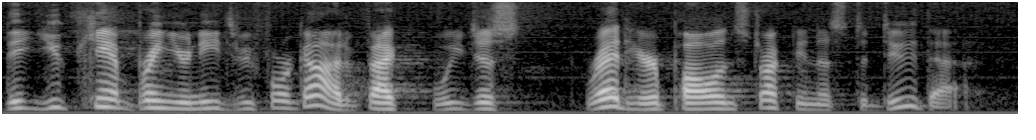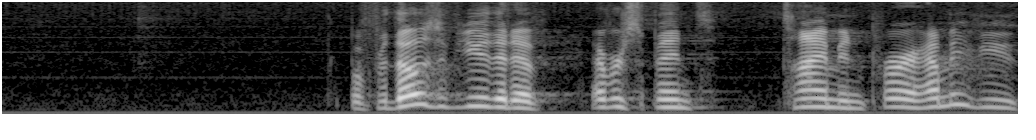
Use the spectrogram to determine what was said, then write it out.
that you can't bring your needs before God. In fact, we just read here Paul instructing us to do that. But for those of you that have ever spent time in prayer, how many of you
